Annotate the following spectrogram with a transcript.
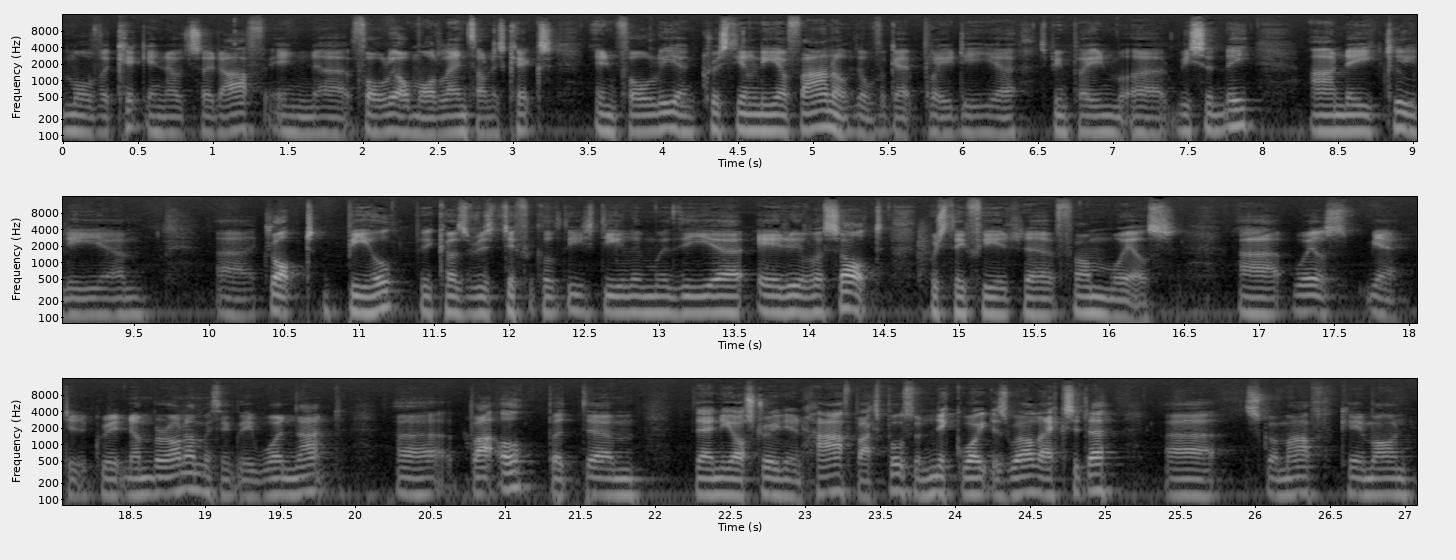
more of a kick in outside half in uh, Foley, or more length on his kicks in Foley and Christian Lealiifano. Don't forget, played. He uh, has been playing uh, recently, and he clearly. Um, uh, dropped Beale because of his difficulties dealing with the uh, aerial assault, which they feared uh, from Wales. Wales, yeah, did a great number on him. I think they won that battle. But um, then the Australian halfbacks, both of Nick White as well, Exeter, uh, scrum half came on.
